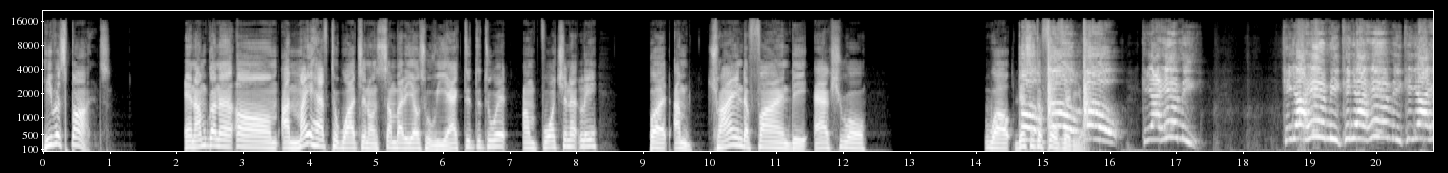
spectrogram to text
He responds and I'm gonna um I might have to watch it on somebody else who reacted to, to it, unfortunately. But I'm trying to find the actual well, this oh, is the full oh, video. Oh, can y'all hear me? Can y'all hear me? Can y'all hear me? Can y'all hear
